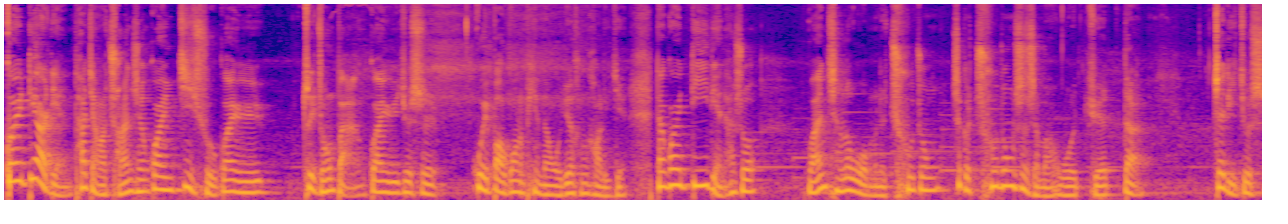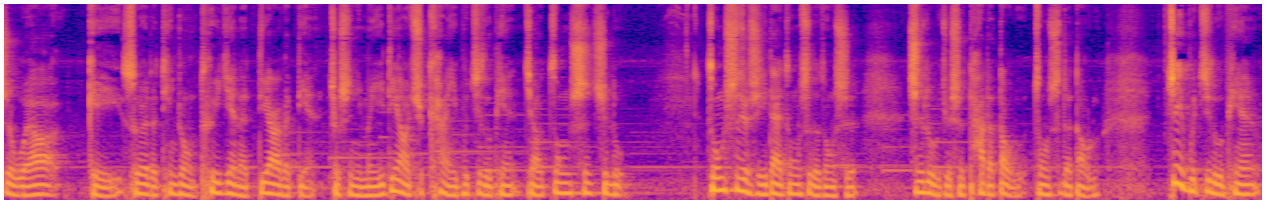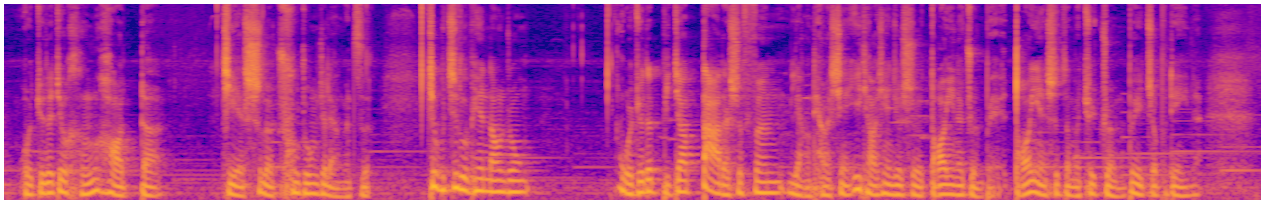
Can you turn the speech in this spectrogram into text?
关于第二点，他讲了传承，关于技术，关于最终版，关于就是未曝光的片段，我觉得很好理解。但关于第一点，他说。完成了我们的初衷，这个初衷是什么？我觉得这里就是我要给所有的听众推荐的第二个点，就是你们一定要去看一部纪录片，叫《宗师之路》。宗师就是一代宗师的宗师，之路就是他的道路，宗师的道路。这部纪录片我觉得就很好的解释了“初衷”这两个字。这部纪录片当中，我觉得比较大的是分两条线，一条线就是导演的准备，导演是怎么去准备这部电影的。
